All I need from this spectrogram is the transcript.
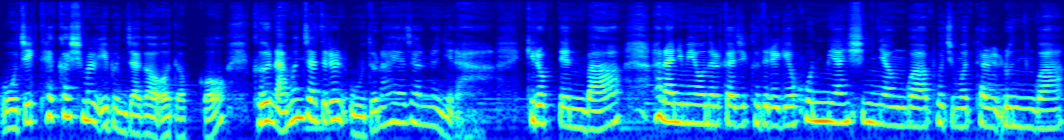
오직 택하심을 입은 자가 얻었고 그 남은 자들은 우둔하여졌느니라. 기록된 바 하나님이 오늘까지 그들에게 혼미한 심령과 보지 못할 눈과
